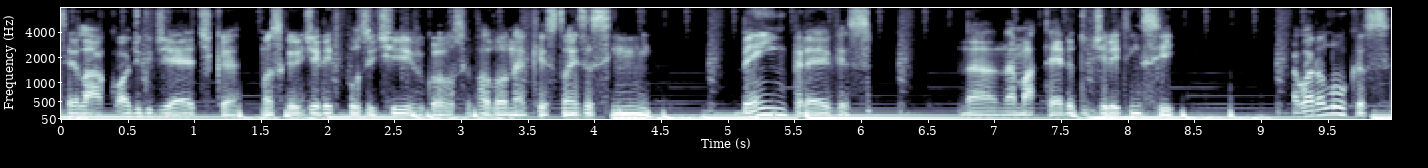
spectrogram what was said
Sei lá, código de ética, mas que o direito positivo, como você falou, né? Questões assim, bem prévias na, na matéria do direito em si. Agora, Lucas,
